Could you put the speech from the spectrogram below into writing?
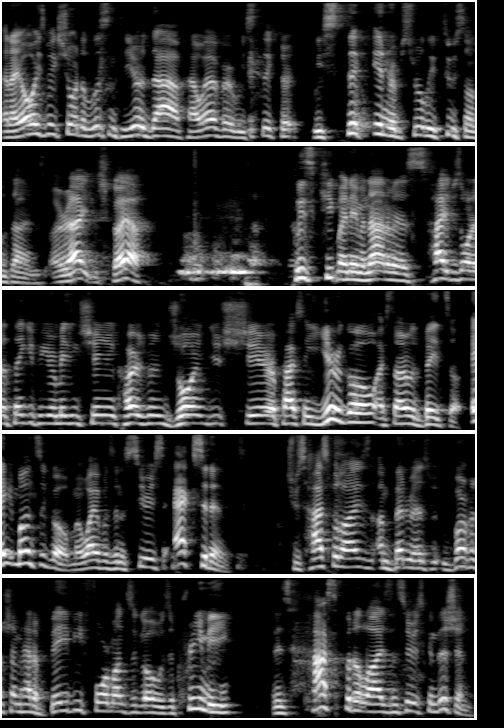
And I always make sure to listen to your daf. However, we stick to we stick in Reb Sruli too sometimes. All right, Please keep my name anonymous. Hi, I just want to thank you for your amazing sharing and encouragement. Joined your share approximately a year ago. I started with Beitza. Eight months ago, my wife was in a serious accident. She was hospitalized on bed rest. Baruch Hashem had a baby four months ago. It was a preemie and is hospitalized in serious condition.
